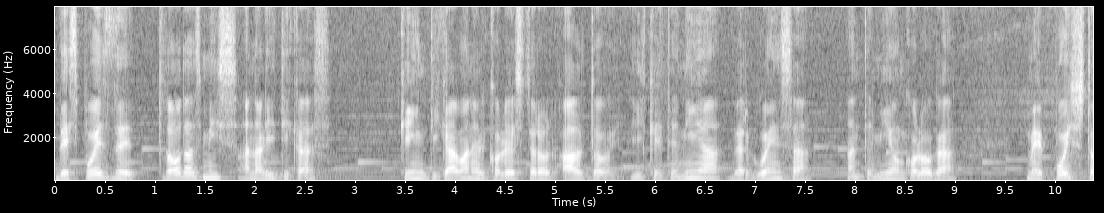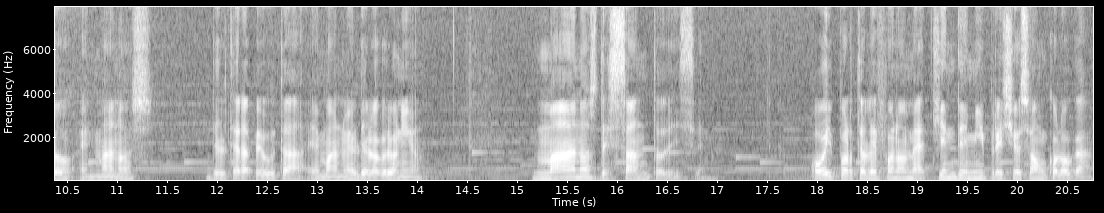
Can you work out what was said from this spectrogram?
después de todas mis analíticas que indicaban el colesterol alto y que tenía vergüenza ante mi oncóloga, me he puesto en manos del terapeuta Emanuel de Logroño. Manos de santo, dice. Hoy por teléfono me atiende mi preciosa oncóloga,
